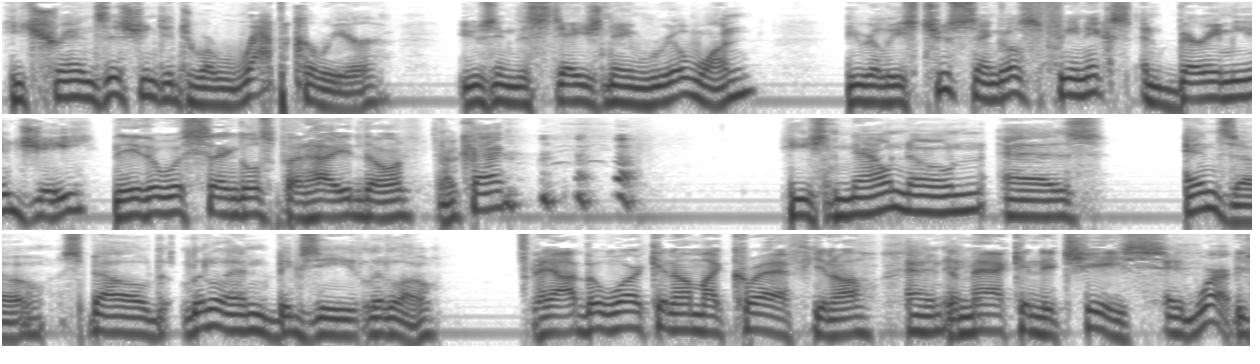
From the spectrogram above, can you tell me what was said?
he transitioned into a rap career using the stage name Real One. He released two singles, Phoenix and Bury Me a G. Neither was singles, but how you doing? Okay. He's now known as Enzo, spelled little n, big Z, little o. Yeah, I've been working on my craft, you know, And- the mac and the cheese. It works. You're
